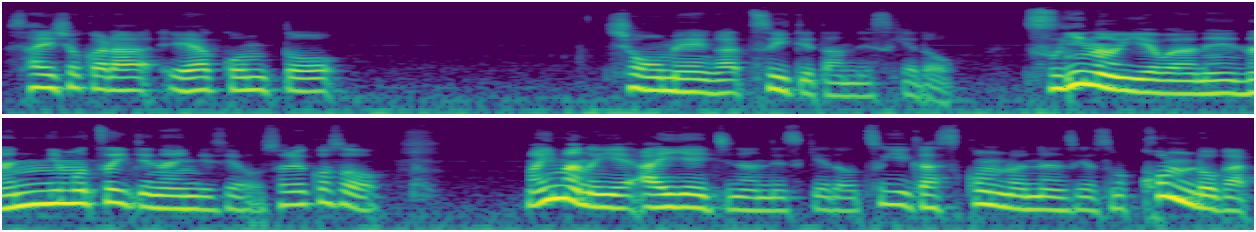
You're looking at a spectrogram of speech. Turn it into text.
最初からエアコンと照明がついてたんですけど次の家はね何にもついてないんですよ。それこそ、まあ、今の家 IH なんですけど次ガスコンロなんですけどそのコンロが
